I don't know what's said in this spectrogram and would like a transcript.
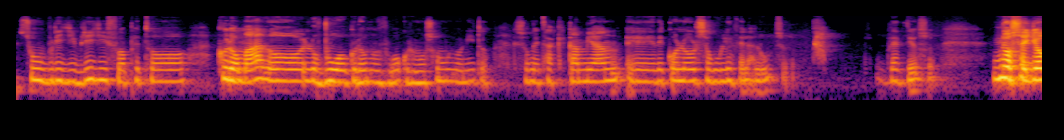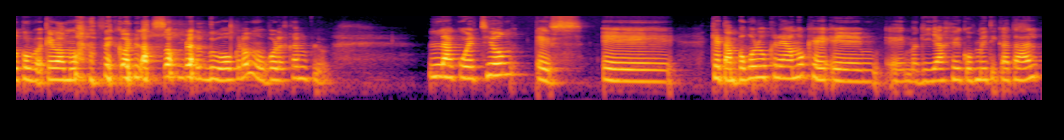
su brilli brilli, su aspecto cromado, los duocromos, los duocromos son muy bonitos, son estas que cambian eh, de color según les dé la luz. Son preciosos. No sé yo cómo, qué vamos a hacer con las sombras duocromo, por ejemplo. La cuestión es eh, que tampoco nos creamos que en, en maquillaje, cosmética tal,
